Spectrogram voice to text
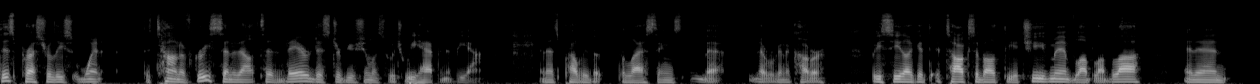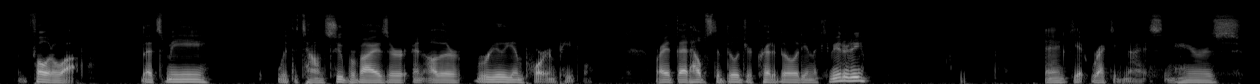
this press release went. The town of Greece sent it out to their distribution list, which we happen to be on, and that's probably the, the last things that that we're going to cover. But you see, like it, it talks about the achievement, blah blah blah, and then photo op. That's me with the town supervisor and other really important people, right? That helps to build your credibility in the community and get recognized. And here's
